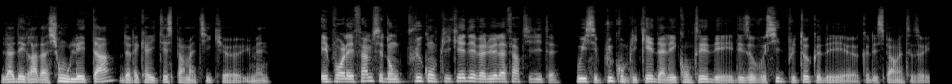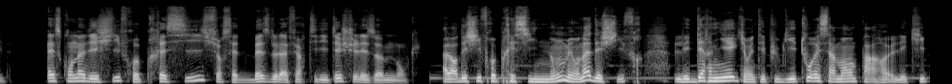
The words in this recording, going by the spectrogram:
la dégradation ou l'état de la qualité spermatique euh, humaine. Et pour les femmes, c'est donc plus compliqué d'évaluer la fertilité? Oui, c'est plus compliqué d'aller compter des, ovocytes plutôt que des, euh, que des spermatozoïdes. Est-ce qu'on a des chiffres précis sur cette baisse de la fertilité chez les hommes donc? Alors des chiffres précis non, mais on a des chiffres. Les derniers qui ont été publiés tout récemment par euh, l'équipe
